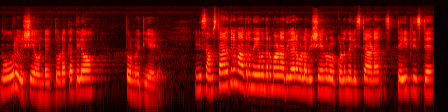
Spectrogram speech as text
നൂറ് വിഷയമുണ്ട്. തുടക്കത്തിലോ? തൊണ്ണൂറ്റിയേഴ്. ഇനി സംസ്ഥാനത്തിന് മാത്രം നിയമനിർമ്മാണ അധികാരമുള്ള വിഷയങ്ങൾ ഉൾക്കൊള്ളുന്ന ലിസ്റ്റാണ് സ്റ്റേറ്റ് ലിസ്റ്റ്.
